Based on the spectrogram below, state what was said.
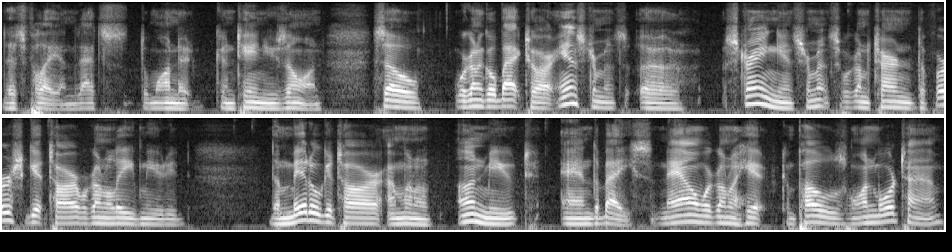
that's playing. That's the one that continues on. So we're going to go back to our instruments, uh, string instruments. We're going to turn the first guitar, we're going to leave muted. The middle guitar, I'm going to unmute, and the bass. Now we're going to hit compose one more time.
